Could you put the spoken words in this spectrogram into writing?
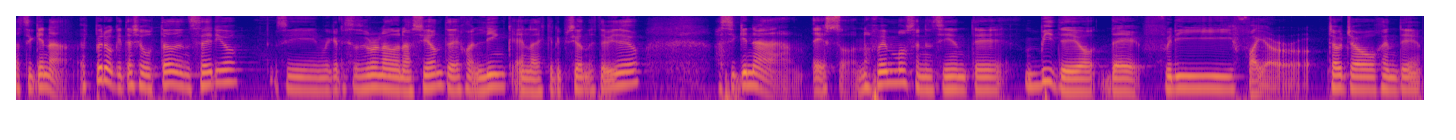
Así que nada, espero que te haya gustado en serio. Si me querés hacer una donación, te dejo el link en la descripción de este video. Así que nada, eso. Nos vemos en el siguiente video de Free Fire. Chau, chau, gente.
